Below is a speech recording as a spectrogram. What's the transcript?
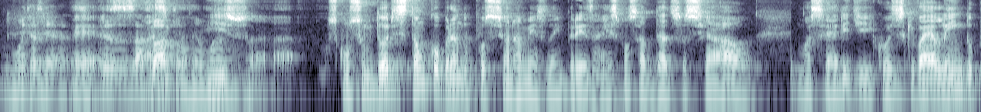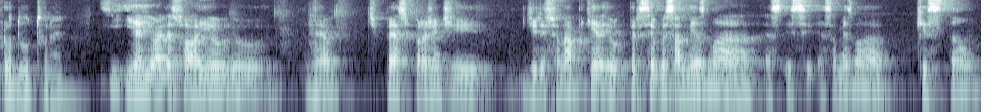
muitas é, empresas adotam, as, né? Uma... Isso. Os consumidores estão cobrando o posicionamento da empresa, né? responsabilidade social, uma série de coisas que vai além do produto, né? E, e aí, olha só, eu, eu né, te peço para a gente direcionar, porque eu percebo essa mesma, essa mesma questão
